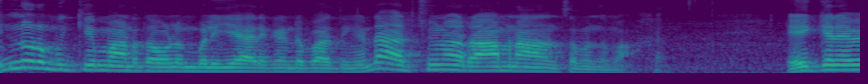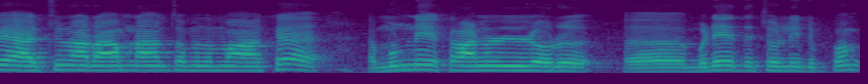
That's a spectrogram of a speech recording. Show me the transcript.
இன்னொரு முக்கியமான தகவலும் வழியாக இருக்குன்னு பார்த்தீங்கன்னா அர்ச்சுனா ராமநாதன் சம்மந்தமாக ஏற்கனவே அர்ச்சுனா ராமநாதன் சம்பந்தமாக முன்னைய காணொலியில் ஒரு விடயத்தை சொல்லியிருப்போம்.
